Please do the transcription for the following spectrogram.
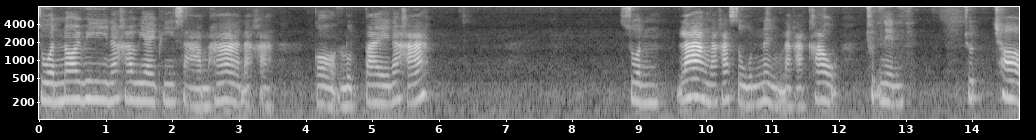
ส่วนนอย V นะคะ VIP 35 นะคะ ก็หลุดไปนะคะ ส่วนล่างนะคะ 01 นะคะ เข้าชุดเน้น ชุดชอบ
